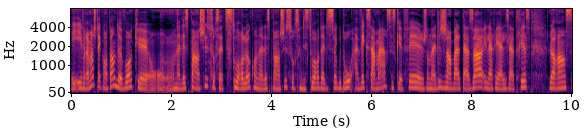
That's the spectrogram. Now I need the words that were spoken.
Et, vraiment, j'étais contente de voir qu'on on allait se pencher sur cette histoire-là, qu'on allait se pencher sur l'histoire d'Alissa Goudreau avec sa mère. C'est ce que fait le journaliste Jean Balthazar et la réalisatrice Laurence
